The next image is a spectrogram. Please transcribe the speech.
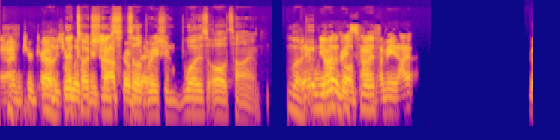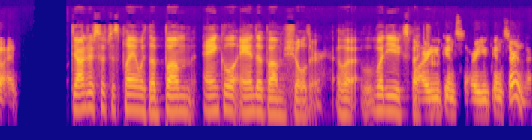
And I'm sure Travis, you're that licking your touchdown chops over celebration was all time. look, there. It was DeAndre all time. Swift. I mean, I. Go ahead. DeAndre Swift is playing with a bum ankle and a bum shoulder. What, what do you expect? Are you him? cons- Are you concerned then?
